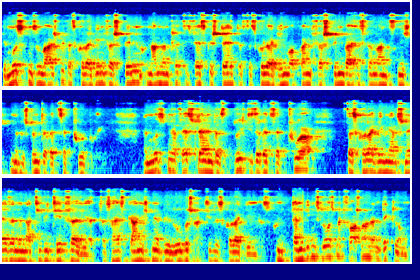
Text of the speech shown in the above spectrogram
wir mussten zum Beispiel das Kollagen verspinnen und haben dann plötzlich festgestellt, dass das Kollagen überhaupt gar nicht verspinnbar ist, wenn man es nicht in eine bestimmte Rezeptur bringt dann mussten wir feststellen, dass durch diese Rezeptur das Kollagen ganz schnell seine Nativität verliert. Das heißt, gar nicht mehr biologisch aktives Kollagen ist. Und dann ging es los mit Forschung und Entwicklung.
